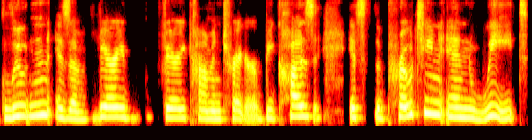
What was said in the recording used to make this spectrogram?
Gluten is a very, very common trigger because it's the protein in wheat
